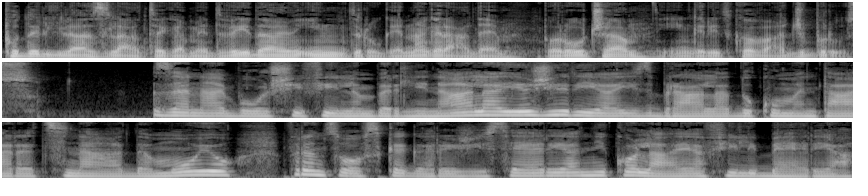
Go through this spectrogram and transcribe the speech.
podelila Zlatega medveda in druge nagrade, poroča Ingrid Kovač Brus. Za najboljši film Berlinala je žirija izbrala dokumentarec na Adamoju francoskega režiserja Nikolaja Filiberja.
